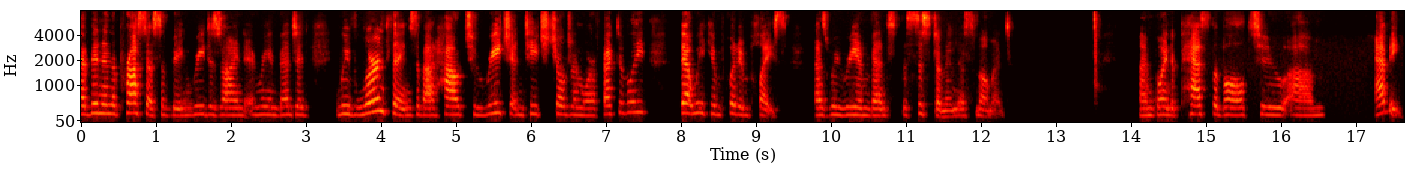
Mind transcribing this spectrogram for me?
have been in the process of being redesigned and reinvented We've learned things about how to reach and teach children more effectively that we can put in place as we reinvent the system in this moment. I'm going to pass the ball to um, Abby.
